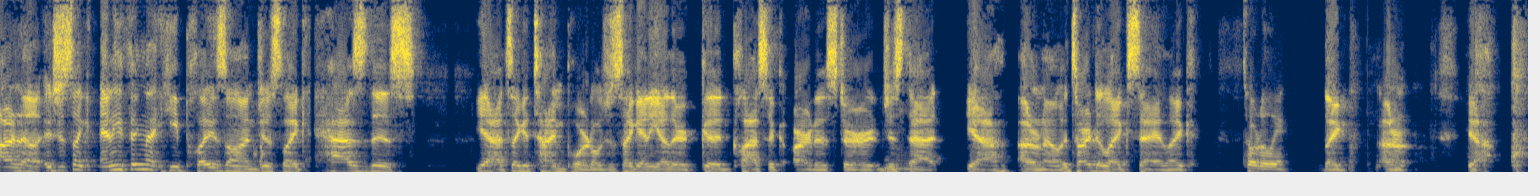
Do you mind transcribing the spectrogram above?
I don't know, it's just like anything that he plays on just like has this yeah, it's like a time portal just like any other good classic artist or just Mhm. that yeah, I don't know. It's hard to like say like Totally. like I don't yeah.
